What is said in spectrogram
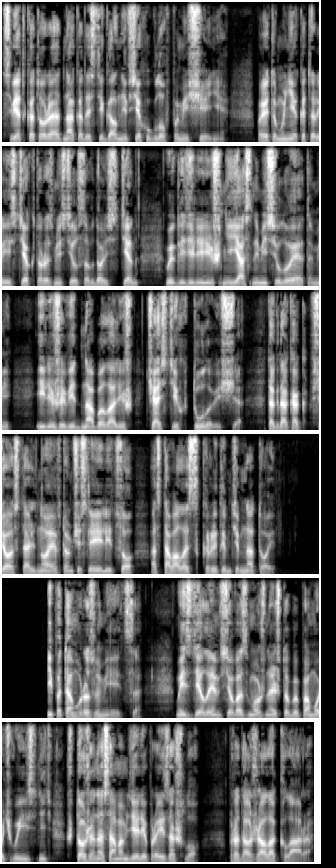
свет которой, однако, достигал не всех углов помещения. Поэтому некоторые из тех, кто разместился вдоль стен, выглядели лишь неясными силуэтами, или же видна была лишь часть их туловища тогда как все остальное, в том числе и лицо, оставалось скрытым темнотой. И потому, разумеется, мы сделаем все возможное, чтобы помочь выяснить, что же на самом деле произошло, продолжала Клара.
